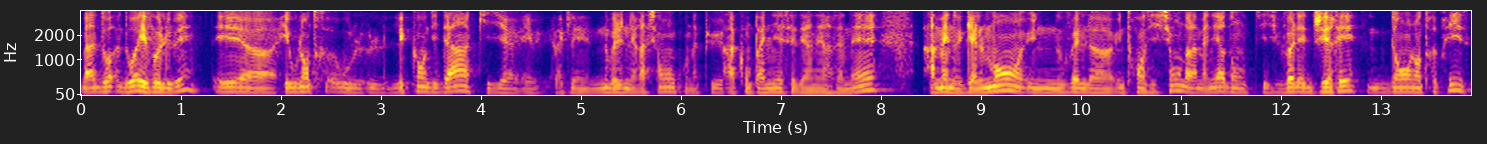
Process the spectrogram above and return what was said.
bah, doit, doit évoluer et, et où, où le- les candidats qui, avec les nouvelles générations qu'on a pu accompagner ces dernières années, amènent également une nouvelle une transition dans la manière dont ils veulent être gérés dans l'entreprise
